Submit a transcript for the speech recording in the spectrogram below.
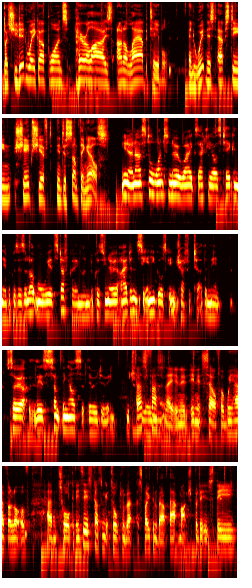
But she did wake up once paralyzed on a lab table and witnessed Epstein shapeshift into something else. You know, and I still want to know why exactly I was taken there because there's a lot more weird stuff going on. Because, you know, I didn't see any girls getting trafficked to other men. So uh, there's something else that they were doing. That's fascinating in, in, itself, and we have a lot of um, talk. And this doesn't get talking about, spoken about that much, but it's the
